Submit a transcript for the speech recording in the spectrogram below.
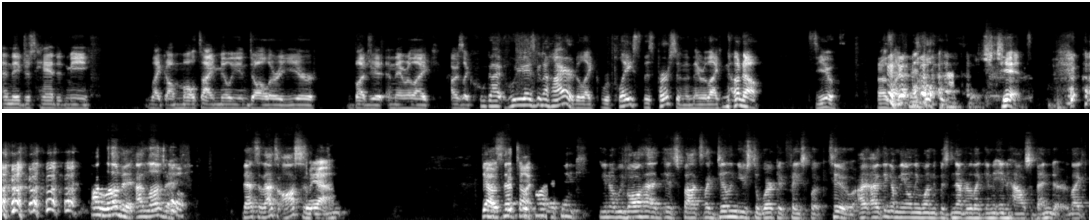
and they just handed me like a multi-million dollar a year budget, and they were like, I was like, who guy, who are you guys gonna hire to like replace this person? And they were like, no, no, it's you. And I was like, oh, shit. I love it. I love it. That's that's awesome. So, yeah. Man. Yeah, that's, it was good time. Fun. I think you know we've all had it spots. Like Dylan used to work at Facebook too. I, I think I'm the only one that was never like an in-house vendor. Like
